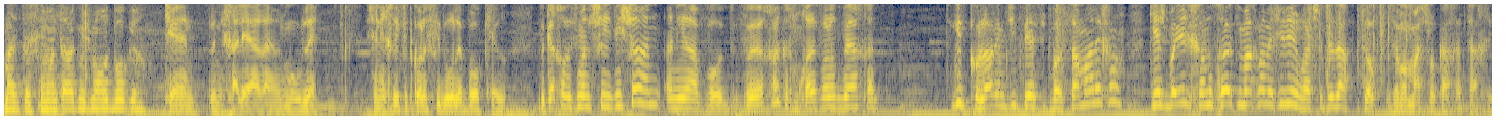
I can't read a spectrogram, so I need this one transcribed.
מה זה, אתה סימנת רק משמרות בוקר? כן, למיכלי היה רעיון מעולה. שאני אחליף את כל הסידור לבוקר, וככה בזמן שהיא תישן, אני אעבוד, ואחר כך נוכל לבלות ביחד. תגיד, קולר עם GPS היא כבר שמה עליך? כי יש בעיר חנות חיות עם אחלה מחירים, רק שתדע. טוב, זה ממש לא ככה, צחי.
